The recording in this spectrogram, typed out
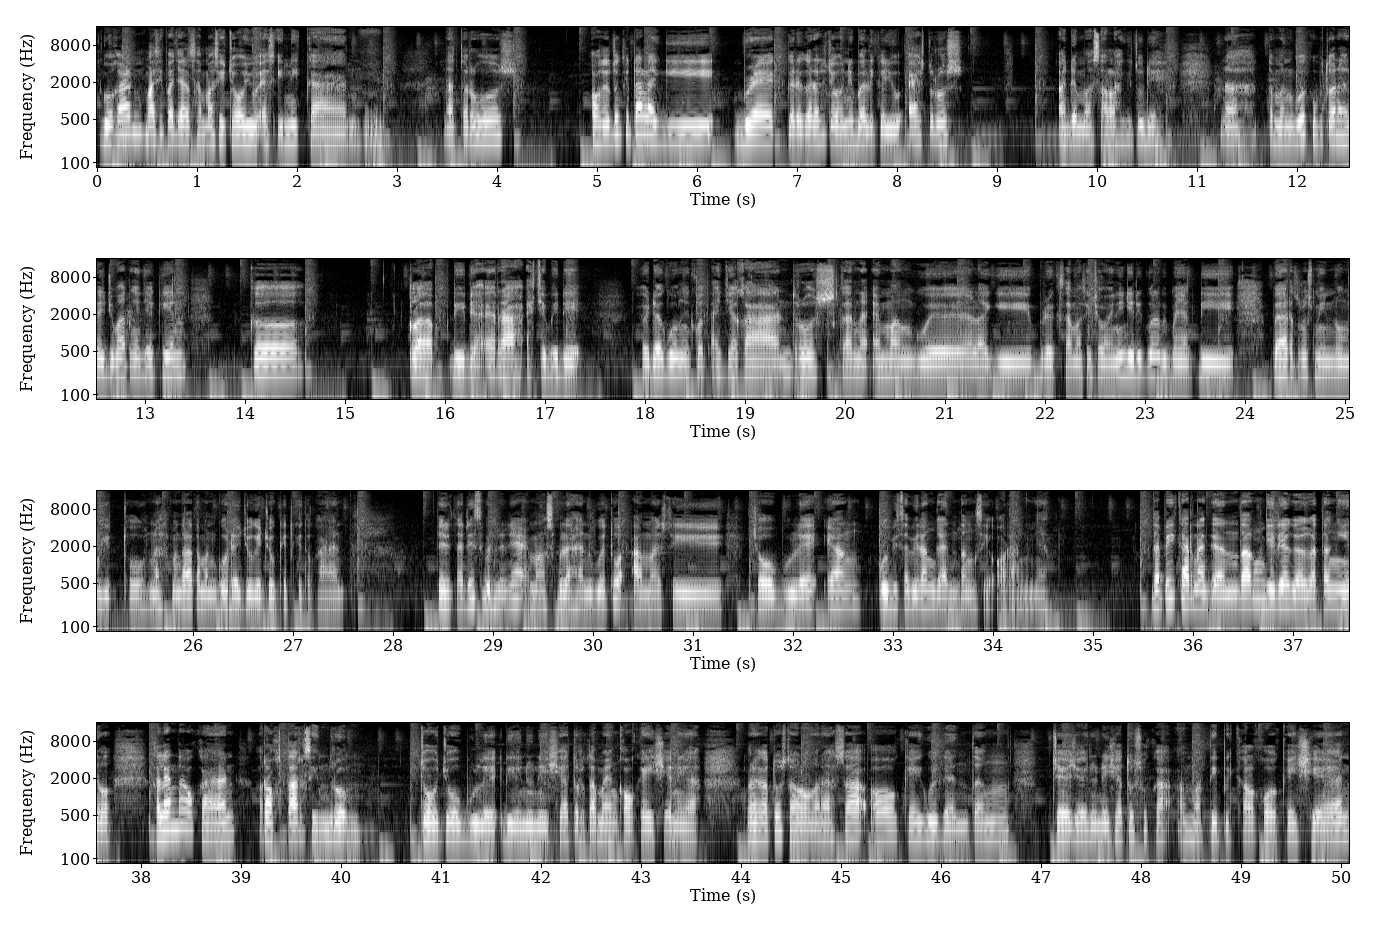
Gue kan masih pacaran sama si cowok US ini kan. Nah terus waktu itu kita lagi break. Gara-gara cowok ini balik ke US terus ada masalah gitu deh. Nah teman gue kebetulan hari Jumat ngajakin ke klub di daerah SCBD yaudah gue ngikut aja kan. Terus karena emang gue lagi break sama si cowok ini jadi gue lebih banyak di bar terus minum gitu. Nah sementara teman gue udah joget-joget gitu kan. Dari tadi sebenarnya emang sebelahan gue tuh sama si cowok bule yang gue bisa bilang ganteng sih orangnya. Tapi karena ganteng jadi agak-agak tengil. Kalian tahu kan rockstar syndrome cowok-cowok bule di Indonesia terutama yang Caucasian ya mereka tuh selalu ngerasa oke okay, gue ganteng. Cewek-cewek Indonesia tuh suka sama tipikal Caucasian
